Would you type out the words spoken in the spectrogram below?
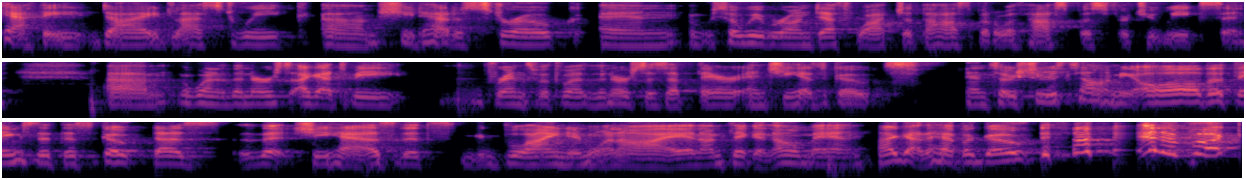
Kathy died last week. Um, she'd had a stroke. And so we were on death watch at the hospital with hospice for two weeks. And um, one of the nurses, I got to be friends with one of the nurses up there, and she has goats. And so she was telling me all the things that this goat does that she has that's blind in one eye. And I'm thinking, oh man, I got to have a goat in a book.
